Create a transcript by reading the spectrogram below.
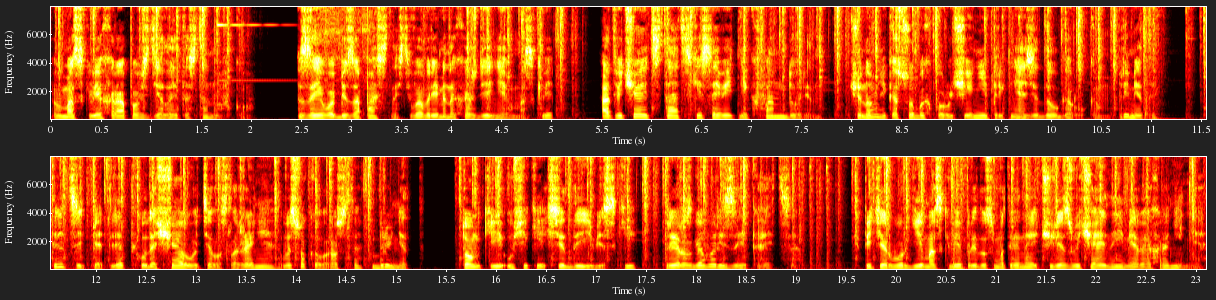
В Москве Храпов сделает остановку. За его безопасность во время нахождения в Москве отвечает статский советник Фандорин, чиновник особых поручений при князе Долгоруком. Приметы. 35 лет, худощавого телосложения, высокого роста, брюнет. Тонкие усики, седые виски, при разговоре заикается. В Петербурге и Москве предусмотрены чрезвычайные меры охранения.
